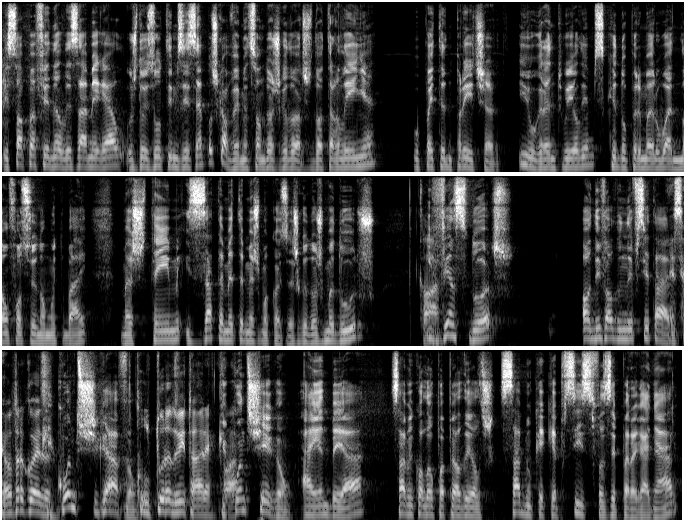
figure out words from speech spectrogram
E só para finalizar, Miguel, os dois últimos exemplos, que obviamente são dois jogadores de outra linha, o Peyton Pritchard e o Grant Williams, que no primeiro ano não funcionam muito bem, mas têm exatamente a mesma coisa. Jogadores maduros Claro. e vencedores ao nível do universitário. Essa é outra coisa. Que quando chegavam, Cultura de vitória. que quando chegam à NBA, sabem qual é o papel deles, sabem o que é que é preciso fazer para ganhar.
